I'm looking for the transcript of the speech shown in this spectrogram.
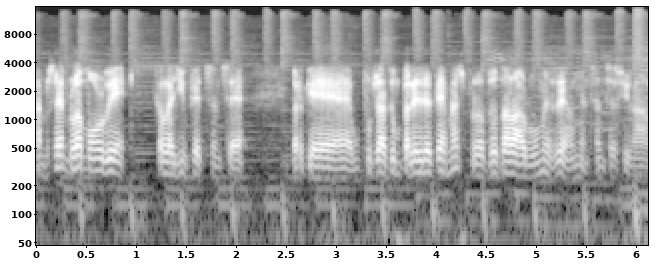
em sembla molt bé que l'hagin fet sencer, perquè heu posat un parell de temes, però tot l'àlbum és realment sensacional.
